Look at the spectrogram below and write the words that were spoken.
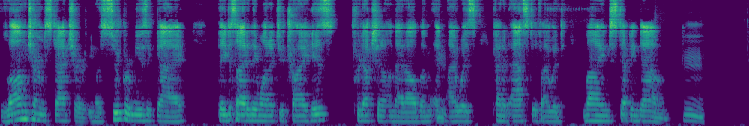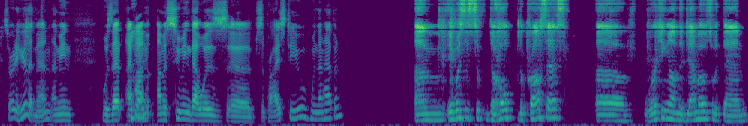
long term stature, you know, super music guy. They decided they wanted to try his production on that album, and I was kind of asked if I would mind stepping down. Hmm. Sorry to hear that, man. I mean, was that I, I'm I'm assuming that was a surprise to you when that happened? um, it was a, the whole the process of working on the demos with them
